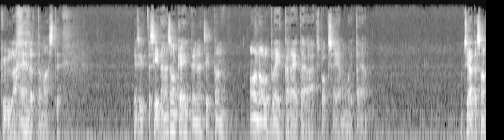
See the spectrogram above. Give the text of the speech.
kyllä, ehdottomasti. Ja sitten siitähän se on kehittynyt, että sitten on, on ollut pleikkareita ja Xboxeja ja muita. Ja... Mutta sieltä se on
